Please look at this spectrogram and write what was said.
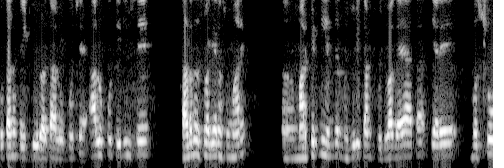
પોતાનું પેટલું રડતા લોકો છે. આ લોકો તે દિવસે સાડા દસ વાગ્યાના સુમારે માર્કેટની અંદર મજૂરી કામ શોધવા ગયા હતા. ત્યારે બસો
